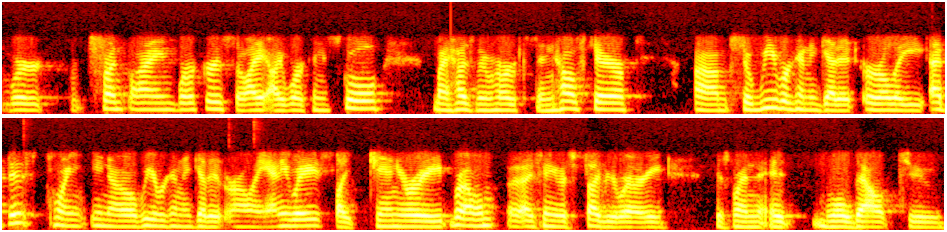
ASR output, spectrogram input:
were frontline workers, so I, I work in school. My husband works in healthcare. Um, so we were going to get it early. At this point, you know, we were going to get it early anyways, like January. Well, I think it was February is when it rolled out to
